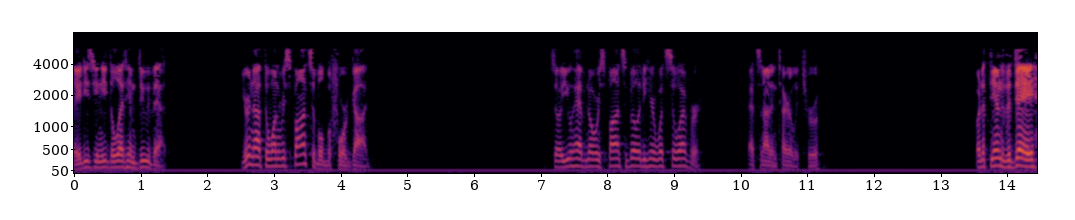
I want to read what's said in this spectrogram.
Ladies, you need to let him do that. You're not the one responsible before God. So you have no responsibility here whatsoever. That's not entirely true. But at the end of the day,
